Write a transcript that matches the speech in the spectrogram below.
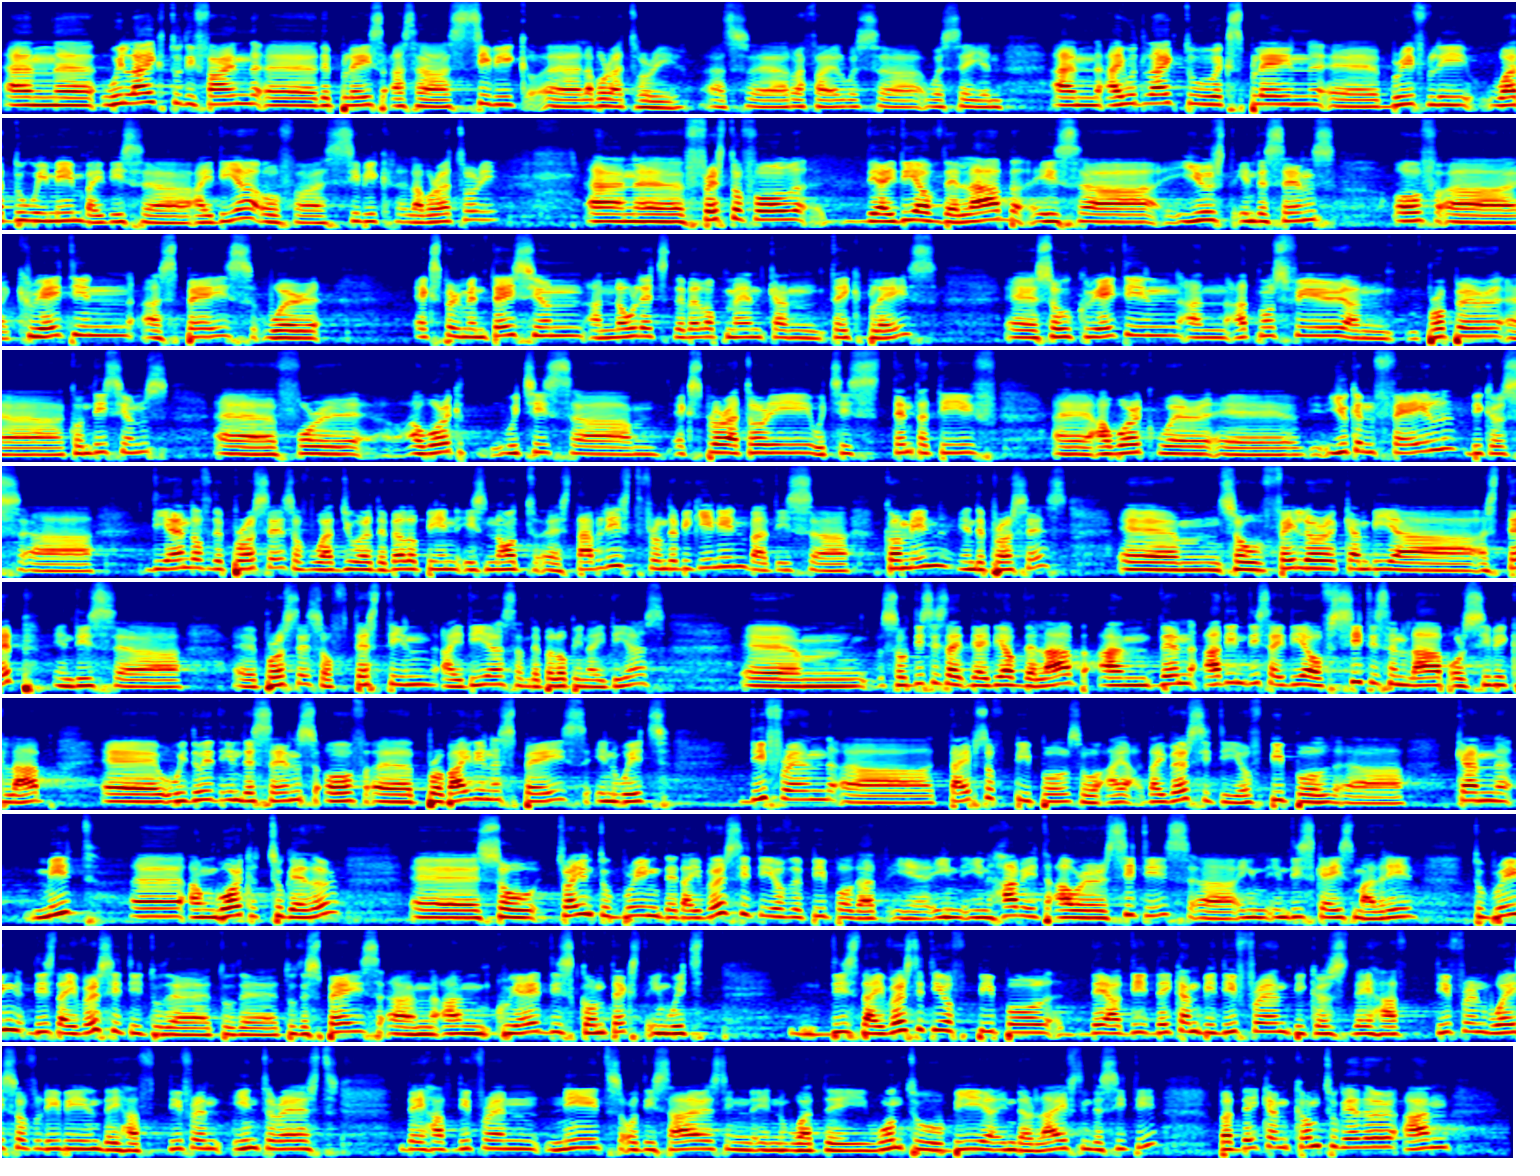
And uh, we like to define the place as a civic laboratory, as Rafael was, was saying. And I would like to explain uh, briefly what do we mean by this uh, idea of a civic laboratory. And uh, first of all, the idea of the lab is used in the sense of uh, creating a space where experimentation and knowledge development can take place. Uh, so creating an atmosphere and proper uh, conditions uh, for a work which is um, exploratory, which is tentative, uh, a work where uh, you can fail because the end of the process of what you are developing is not established from the beginning, but is uh, coming in the process. Um, so failure can be a, a step in this uh, uh, process of testing ideas and developing ideas. Um, so this is the idea of the lab, and then adding this idea of citizen lab or civic lab, uh, we do it in the sense of uh, providing a space in which different uh, types of people, so diversity of people uh, can meet uh, and work together. Uh, so trying to bring the diversity of the people that in, inhabit our cities, uh, in, in this case Madrid, to bring this diversity to the, to the, to the space and, and create this context in which this diversity of people, they, are they can be different because they have different ways of living, they have different interests, they have different needs or desires in, in what they want to be in their lives in the city. but they can come together and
